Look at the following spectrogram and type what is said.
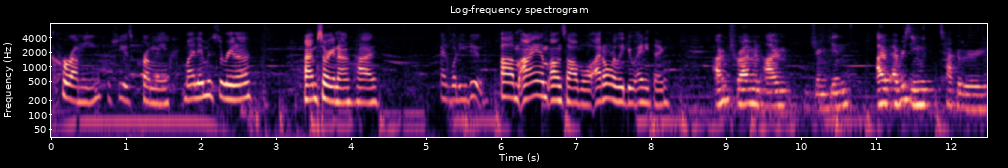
Crummy. She is crummy. My name is Serena. I'm Serena. Hi. And what do you do? Um, I am ensemble. I don't really do anything. I'm Trem and I'm Jenkins. I have ever seen with Tackaberry.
